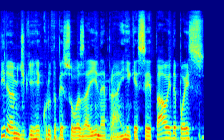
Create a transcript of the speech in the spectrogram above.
pirâmide que recruta pessoas aí, né, pra enriquecer e tal, e depois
